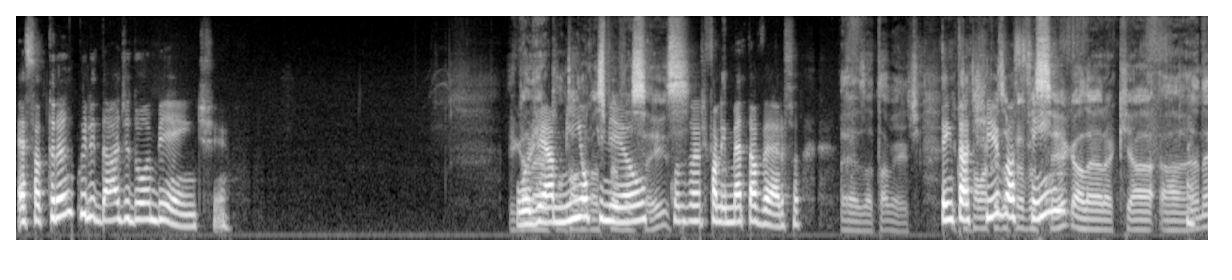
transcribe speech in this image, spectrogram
essa tranquilidade do ambiente. E, Hoje galera, é a minha opinião quando a gente fala em metaverso. É, exatamente. Tentativa, sim. você, galera, que a, a Ana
